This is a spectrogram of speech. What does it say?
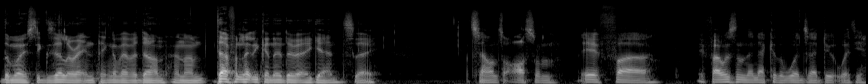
the most exhilarating thing I've ever done, and I'm definitely going to do it again. So it sounds awesome. If uh, if I was in the neck of the woods, I'd do it with you.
